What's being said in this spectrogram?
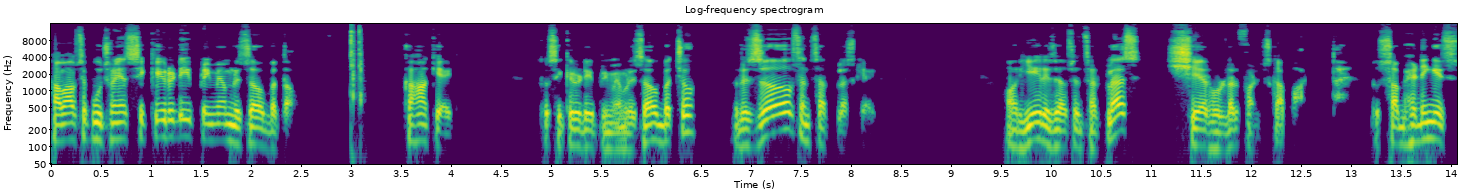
हम आपसे पूछ रहे हैं सिक्योरिटी प्रीमियम रिज़र्व बताओ। कहाँ की आइटम तो सिक्योरिटी प्रीमियम रिज़र्व बच्चों रिज़र्व एंड सरप्लस की आइटम और ये reserve and surplus shareholder fund का पार्ट होता है। तो sub heading is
